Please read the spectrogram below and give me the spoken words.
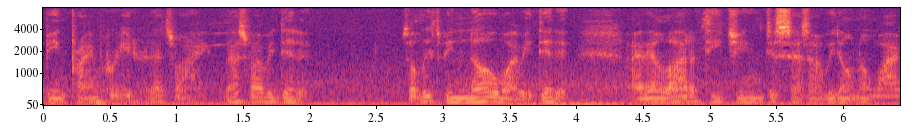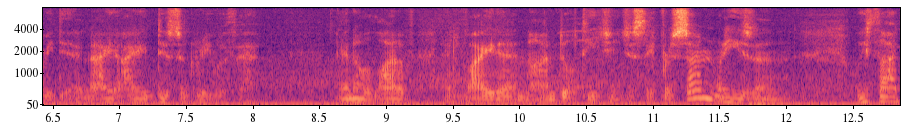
being prime creator. That's why. That's why we did it. So at least we know why we did it. And a lot of teaching just says, oh, we don't know why we did it. And I, I disagree with that. I know a lot of Advaita and non-dual teaching just say, for some reason, we thought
